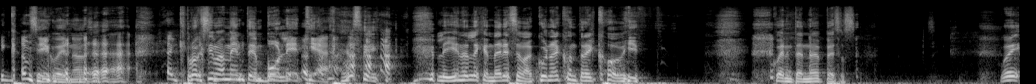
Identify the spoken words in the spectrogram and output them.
mi cambio. Sí, güey, no. sí. Próximamente en Boletia. Sí. Leyendas legendarias se vacunan contra el COVID. 49 pesos. Güey,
